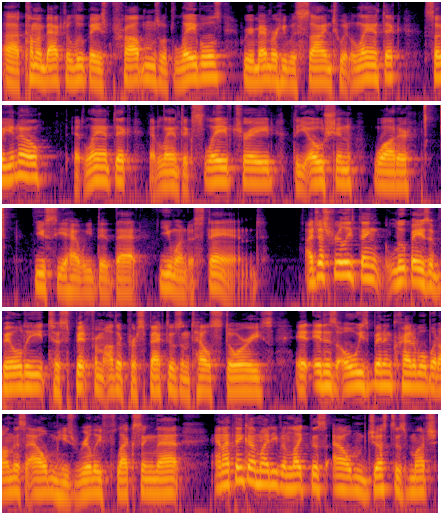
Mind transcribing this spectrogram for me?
uh, coming back to Lupe's problems with labels, we remember he was signed to Atlantic. So, you know, Atlantic, Atlantic slave trade, the ocean, water. You see how we did that. You understand. I just really think Lupe's ability to spit from other perspectives and tell stories, it, it has always been incredible, but on this album, he's really flexing that. And I think I might even like this album just as much,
